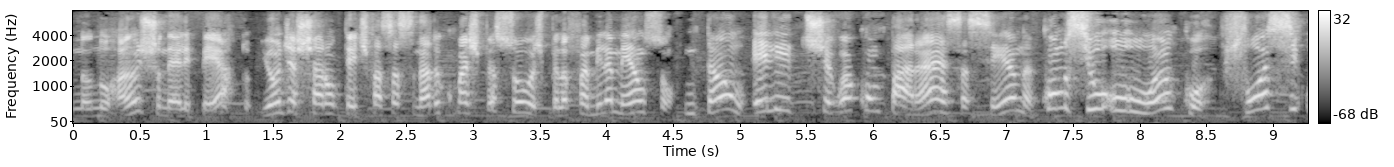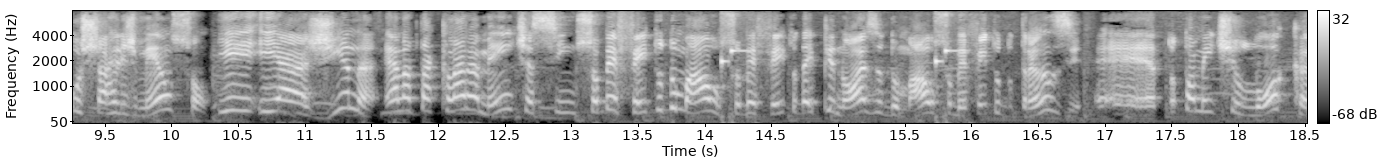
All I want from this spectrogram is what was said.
no, no rancho, né, ali perto, e onde a Sharon Tate foi assassinada com mais pessoas, pela família Manson. Então, ele chegou a comparar essa cena como se o, o Anchor fosse o Charles Manson e, e a Gina, ela tá claramente, assim, sob efeito do mal, sob efeito da hipnose do mal, sob efeito do transe, é, totalmente louca,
